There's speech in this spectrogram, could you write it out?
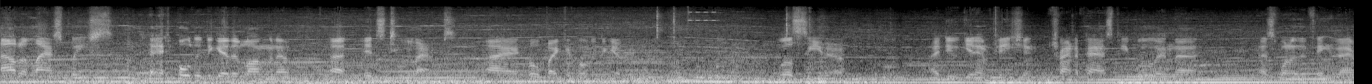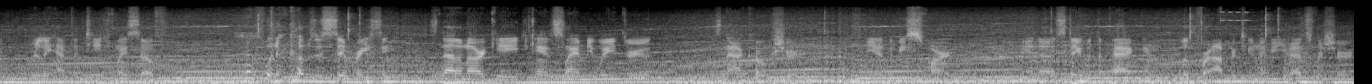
out of last place and hold it together long enough. Uh, it's two laps. I hope I can hold it together. We'll see though. I do get impatient trying to pass people, and uh, that's one of the things I really have to teach myself when it comes to sim racing. It's not an arcade. You can't slam your way through. It's not kosher. You have to be smart and uh, stay with the pack and look for opportunity. That's for sure.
